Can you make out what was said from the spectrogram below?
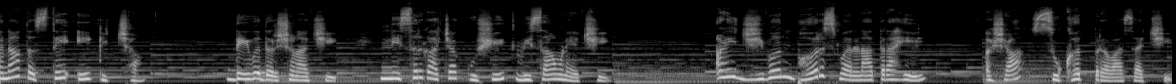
मनात असते एक इच्छा. देवदर्शनाची निसर्गाच्या कुशीत विसावण्याची. आणि जीवनभर स्मरणात राहील अशा सुखद प्रवासाची.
